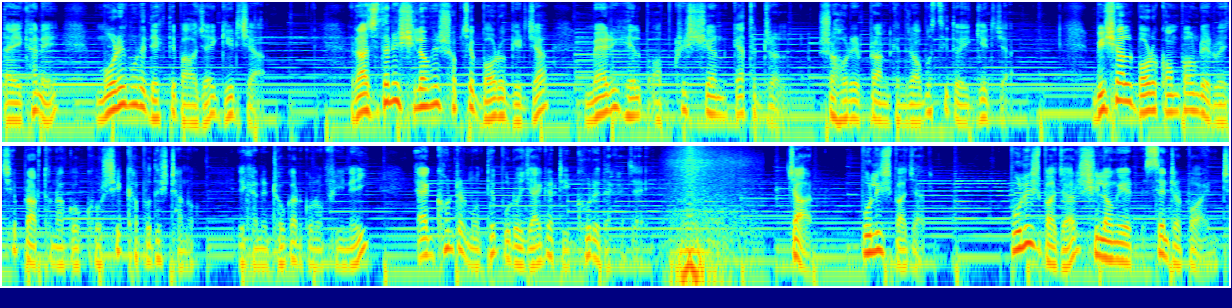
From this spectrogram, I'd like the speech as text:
তাই এখানে মোড়ে মোড়ে দেখতে পাওয়া যায় গির্জা। রাজধানী শিলংয়ের সবচেয়ে বড় গির্জা Mary help of Christian cathedral শহরের প্রাণকেন্দ্রে অবস্থিত এই গির্জা। বিশাল বড় কম্পাউন্ডে রয়েছে প্রার্থনা কক্ষ, শিক্ষা প্রতিষ্ঠানও। এখানে ঢোকার কোনো ফি নেই। এক ঘণ্টার মধ্যে পুরো জায়গাটি ঘুরে দেখা যায়। চার, পুলিশ বাজার। পুলিশ বাজার শিলংয়ের সেন্টার পয়েন্ট।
